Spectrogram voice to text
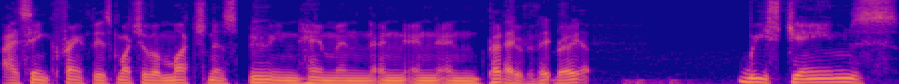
I think frankly it's much of a muchness between him and and and, and Petrovic, Petrovic, right? yep. Reece James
